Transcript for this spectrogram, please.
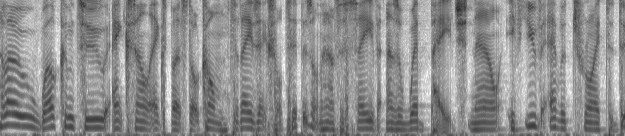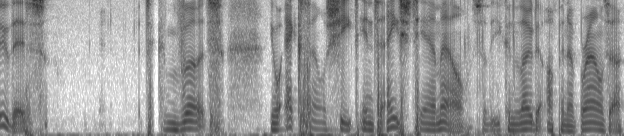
Hello, welcome to excelexperts.com. Today's Excel tip is on how to save as a web page. Now, if you've ever tried to do this, to convert your Excel sheet into HTML so that you can load it up in a browser,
